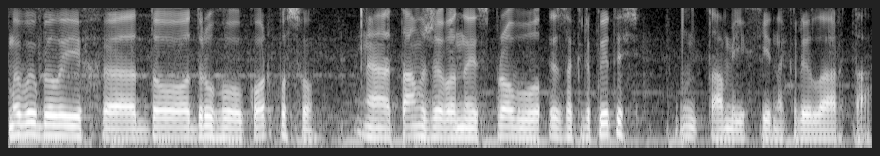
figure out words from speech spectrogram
Ми вибили їх е, до другого корпусу. Е, Там вже вони спробували закріпитись, там їх і накрила арта.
